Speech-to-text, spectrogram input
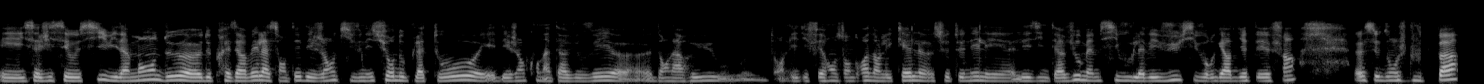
Et il s'agissait aussi évidemment de, préserver la santé des gens qui venaient sur nos plateaux et des gens qu'on interviewait dans la rue ou dans les différents endroits dans lesquels se tenaient les, les interviews, même si vous l'avez vu, si vous regardiez TF1, ce dont je doute pas,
